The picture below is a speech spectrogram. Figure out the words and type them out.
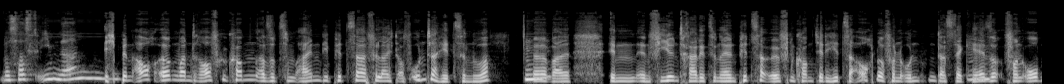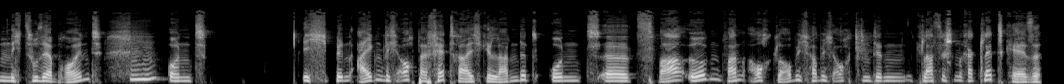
was hast du ihm dann? Ich bin auch irgendwann draufgekommen, also zum einen die Pizza vielleicht auf Unterhitze nur, Mhm. äh, weil in, in vielen traditionellen Pizzaöfen kommt ja die Hitze auch nur von unten, dass der Käse von oben nicht zu sehr bräunt. Mhm. Und ich bin eigentlich auch bei fettreich gelandet und äh, zwar irgendwann auch, glaube ich, habe ich auch den, den klassischen Raclette-Käse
